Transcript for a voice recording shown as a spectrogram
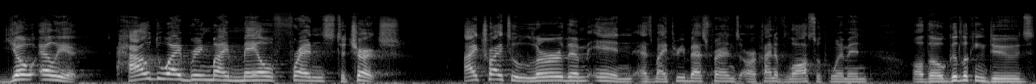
Yo, Elliot, how do I bring my male friends to church? I try to lure them in as my three best friends are kind of lost with women, although good looking dudes.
